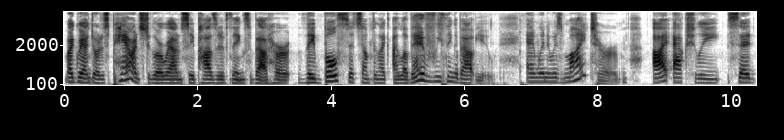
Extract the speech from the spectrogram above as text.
my granddaughter's parents to go around and say positive things about her, they both said something like, I love everything about you. And when it was my turn, I actually said,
